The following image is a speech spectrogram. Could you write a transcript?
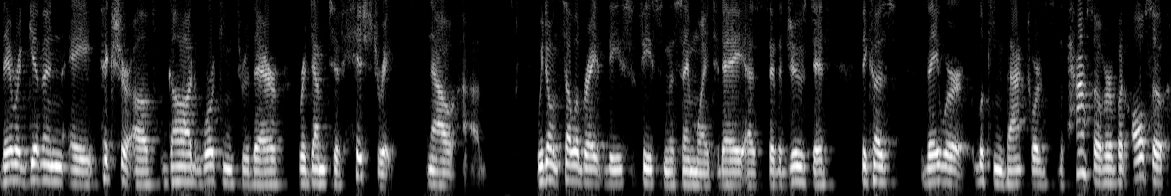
they were given a picture of God working through their redemptive history. Now, uh, we don't celebrate these feasts in the same way today as, say, the Jews did, because they were looking back towards the Passover, but also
